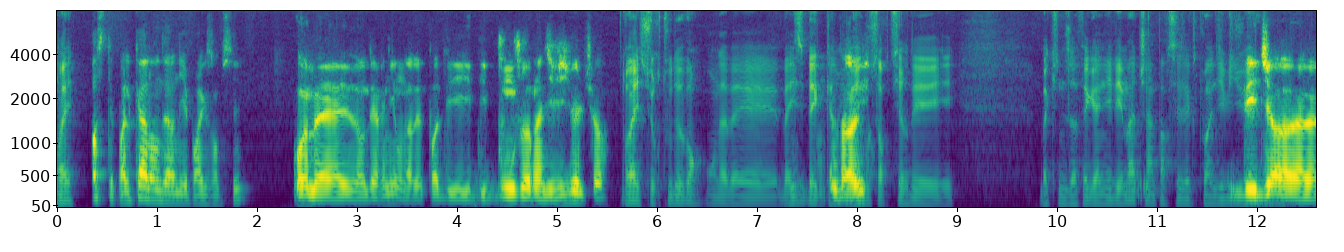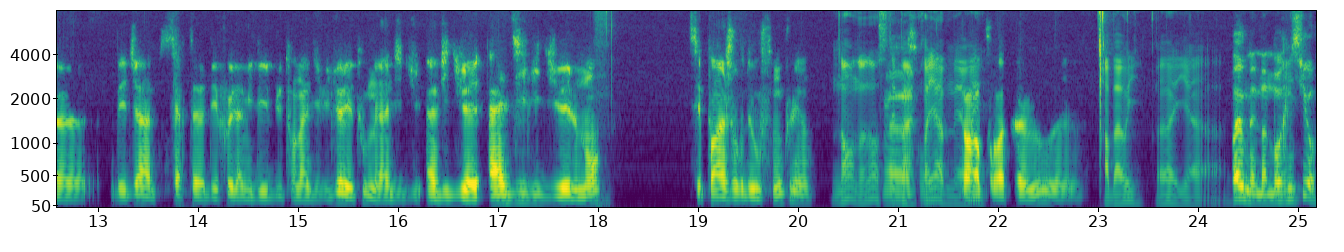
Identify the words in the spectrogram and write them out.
ouais, Oh, c'était pas le cas l'an dernier, par exemple, si. Ouais, mais l'an dernier, on n'avait pas des, des bons joueurs individuels, tu vois. ouais, surtout devant. On avait Baisbeck qui Bah arrivait à oui. sortir des. Bah, qui nous a fait gagner des matchs hein, par ses exploits individuels. Bédia, euh, Bédia, certes, des fois, il a mis des buts en individuel et tout, mais individu- individuel, individuellement, c'est pas un joueur de ouf non plus. hein. Non, non, non, c'était Ouais, pas incroyable. Mais Par ouais. rapport à Kalou, euh, Ah bah oui, ouais, il y a. Ouais, ou même à Mauricio,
